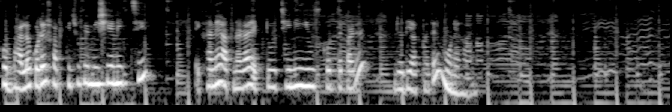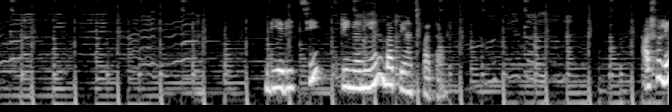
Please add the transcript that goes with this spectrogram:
খুব ভালো করে সব কিছুকে মিশিয়ে নিচ্ছি। এখানে আপনারা একটু চিনি ইউজ করতে পারেন যদি আপনাদের মনে হয়। দিয়ে দিচ্ছি স্প্রিং অনিয়ন বা পেঁয়াজ পাতা। আসলে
